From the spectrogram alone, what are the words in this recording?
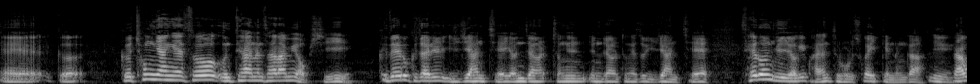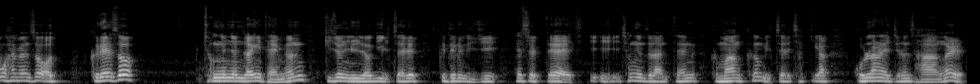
에그 그 총량에서 은퇴하는 사람이 없이 그대로 그 자리를 유지한 채 연장을 정년 연장을 통해서 유지한 채 새로운 인력이 과연 들어올 수가 있겠는가라고 예. 하면서 어, 그래서 정년 연장이 되면 기존 인력이 일자리를 그대로 유지했을 때이 청년들한테는 그만큼 일자리 찾기가 곤란해지는 상황을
